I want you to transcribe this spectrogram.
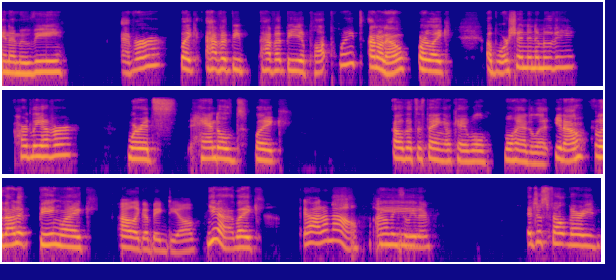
in a movie ever like have it be have it be a plot point i don't know or like abortion in a movie hardly ever where it's handled like oh that's a thing okay we'll we'll handle it you know without it being like Oh, like a big deal. yeah like Yeah, I don't know. I don't think so either. it just felt very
